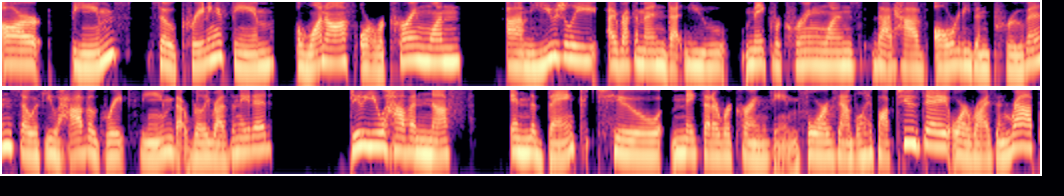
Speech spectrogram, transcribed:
are themes. So creating a theme, a one-off or a recurring one. Um, usually I recommend that you make recurring ones that have already been proven. So if you have a great theme that really resonated, do you have enough in the bank to make that a recurring theme? For example, Hip Hop Tuesday or Rise and Rap.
